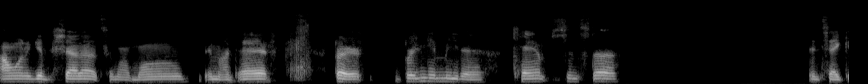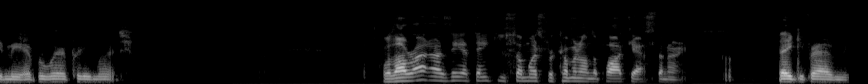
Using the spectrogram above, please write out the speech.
I want to give a shout out to my mom and my dad for bringing me to camps and stuff and taking me everywhere pretty much. Well, all right, Isaiah, thank you so much for coming on the podcast tonight. Thank you for having me.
